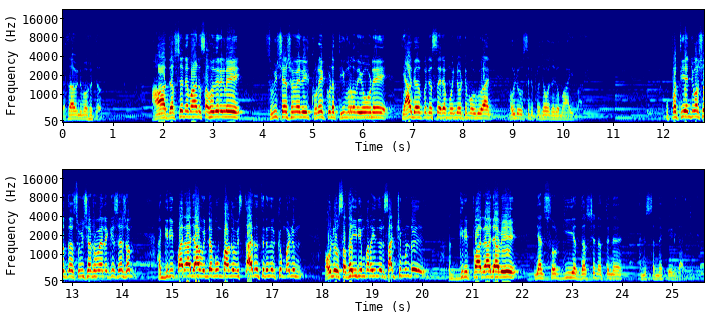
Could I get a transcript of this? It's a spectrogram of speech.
കർത്താവിന്റെ മഹത്വം. ആ ദർശനമാണ് സഹോദരങ്ങളെ സുവിശേഷ വേലയിൽ കുറെ കൂടെ തീവ്രതയോടെ ത്യാഗ പുരസ്സരം മുന്നോട്ട് പോകുവാൻ പൗലോസിന് പ്രചോദകമായി മാറി. മുപ്പത്തിയഞ്ച് വർഷത്തെ സുവിശേഷ വേലയ്ക്ക് ശേഷം അഗ്രിപ്പ രാജാവിന്റെ മുമ്പാകെ വിസ്താരത്തിന് നിൽക്കുമ്പോഴും പൗലോ സധൈര്യം പറയുന്ന ഒരു സാക്ഷ്യമുണ്ട്. അഗ്രിപ്പ രാജാവേ ഞാൻ സ്വർഗീയ ദർശനത്തിന് അനുസരണക്കേട് കാണിച്ചിട്ടില്ല.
